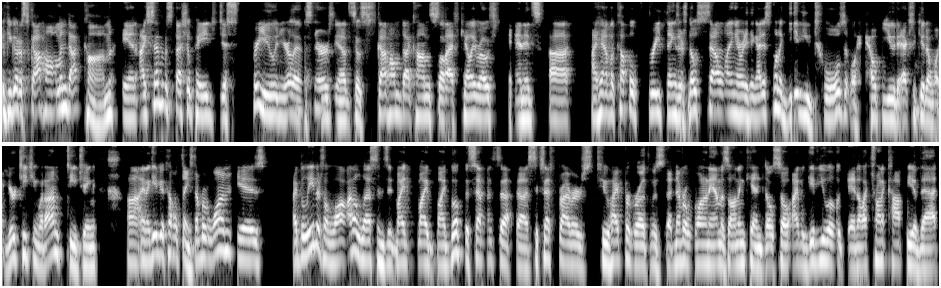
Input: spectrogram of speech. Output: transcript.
if you go to scotthallman.com and I set up a special page just for you and your listeners, you know, so scotthallman.com slash Kelly Roach. And it's, uh, I have a couple free things. There's no selling or anything. I just want to give you tools that will help you to execute on what you're teaching, what I'm teaching. Uh, and I gave you a couple things. Number one is I believe there's a lot of lessons in my my my book, The Seven uh, uh, Success Drivers to Hypergrowth, was uh, number one on Amazon and Kindle. So I will give you a, an electronic copy of that,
